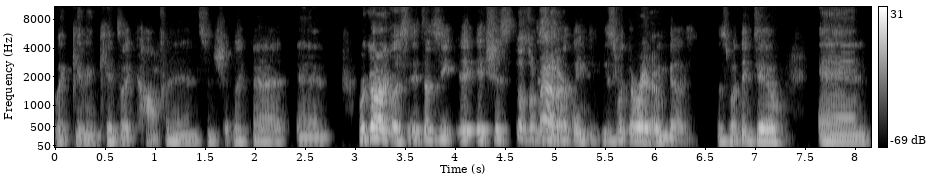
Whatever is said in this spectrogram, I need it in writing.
like giving kids like confidence and shit like that. And regardless, it doesn't. It, it's just Doesn't Is matter. what they, this is what the right Yeah. wing does. This is what they do. And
